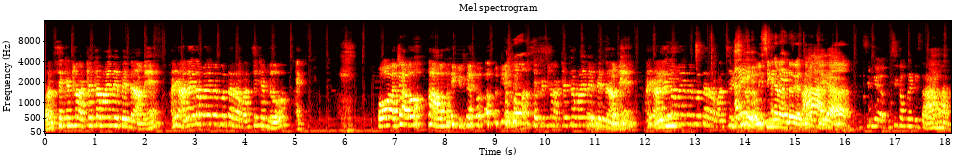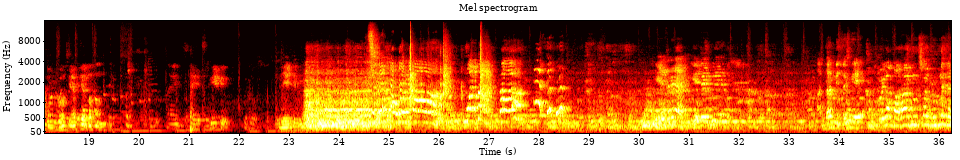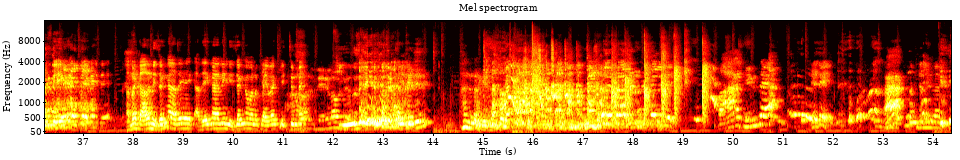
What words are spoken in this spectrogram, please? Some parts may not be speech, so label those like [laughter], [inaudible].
One సెకండ్లో అట్లెట్లా మాయమైపోయింది ఆమె అరే అలా ఎలా మాయమైపోతారా వన్ సెకండ్. లో ఓ అచ్చా ఓ ఆ అమ్మాయి kidnap. Okay. సెకండ్లో అట్లెట్లా మాయమైపోయింది ఆమె? అరే అలా ఎలా మాయమైపోతారా? One second. లో మిస్సింగ్ అని అంటారు కదా. nice. Creative. Good fake అయితే. అన్న కాదు నిజంగా అదే అదే కానీ నిజంగా మనం క్లైమాక్స్?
